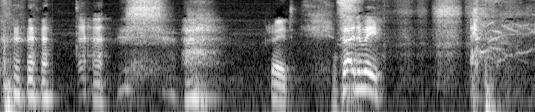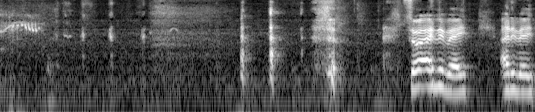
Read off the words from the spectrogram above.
Great. So anyway, so anyway, anyway,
